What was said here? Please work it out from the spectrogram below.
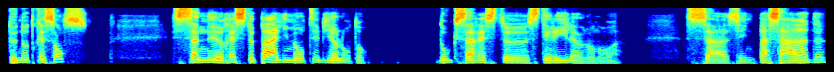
de notre essence, ça ne reste pas alimenté bien longtemps. Donc ça reste euh, stérile à un endroit. ça, c'est une passade,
